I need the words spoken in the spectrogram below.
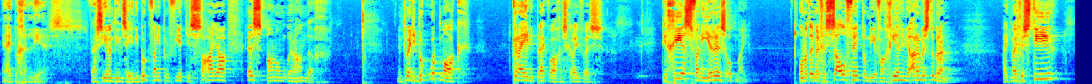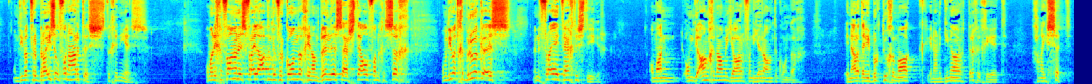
en hy het begin lees. Vers 17 sê in die boek van die profeet Jesaja is aan hom oorhandig. En toe hy die boek oopmaak, kry hy die plek waar geskryf is: Die gees van die Here is op my, omdat hy my gesalf het om die evangelie in die armes te bring. Hy het my gestuur om die wat verbrysel van hart is te genees. Om aan die gevangenes vrylating te verkondig en aan blindes herstel van gesig, om die wat gebroken is in vryheid weg te stuur. Om aan om die aangename jaar van die Here aan te kondig. En nadat hy die boek toegemaak en aan die dienaar teruggegee het, gaan hy sit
